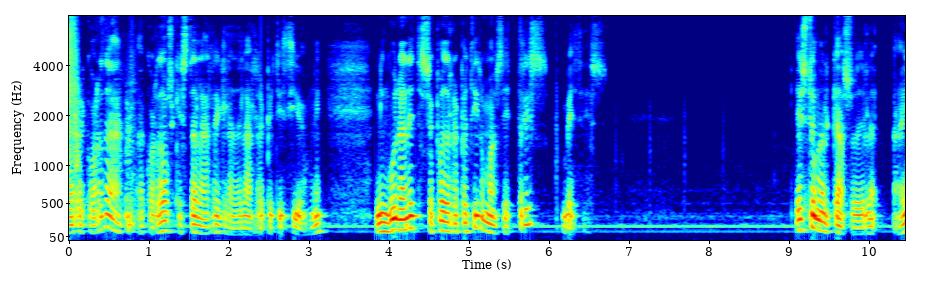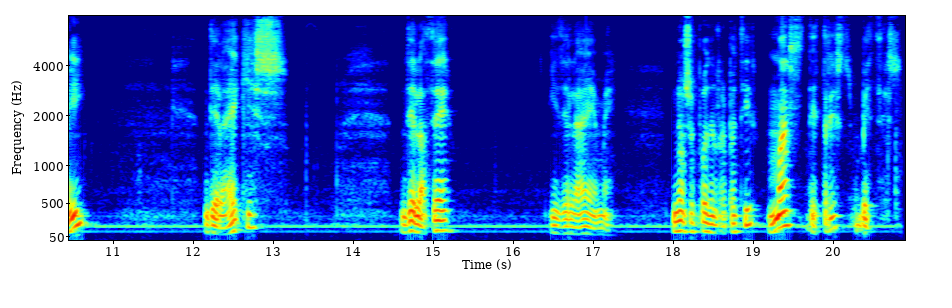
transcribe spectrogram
por recordar, acordaos que está la regla de la repetición, ¿eh? Ninguna letra se puede repetir más de tres veces. Esto en el caso de la ahí de la X, de la C y de la M. No se pueden repetir más de tres veces.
